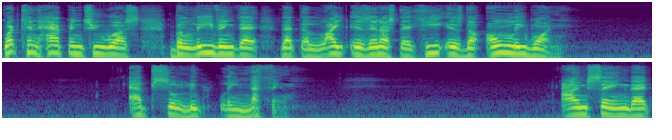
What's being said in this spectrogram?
What can happen to us believing that, that the light is in us, that he is the only one? Absolutely nothing. I'm saying that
